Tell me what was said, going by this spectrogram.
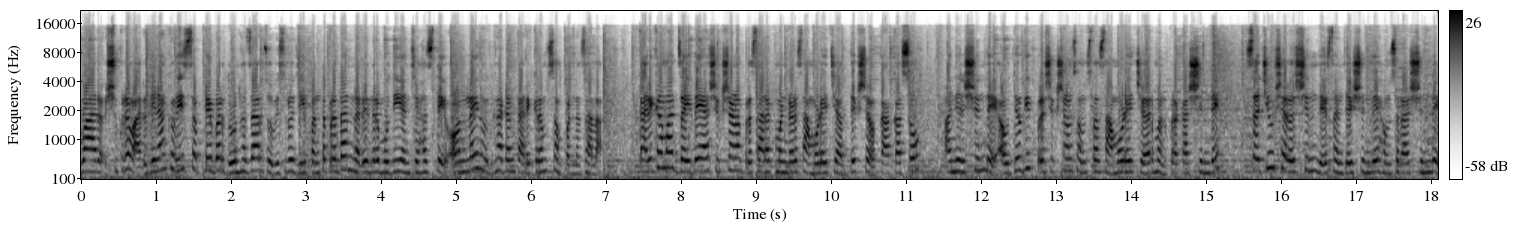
वार शुक्रवार दिनांक वीस सप्टेंबर दोन हजार चोवीस रोजी पंतप्रधान नरेंद्र मोदी यांच्या हस्ते ऑनलाईन उद्घाटन कार्यक्रम संपन्न झाला. कार्यक्रमात जैदया शिक्षण प्रसारक मंडळ सामोडेचे अध्यक्ष काकासो अनिल शिंदे औद्योगिक प्रशिक्षण संस्था सामोडे चेअरमन प्रकाश शिंदे सचिव शरद शिंदे संजय शिंदे हंसराज शिंदे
